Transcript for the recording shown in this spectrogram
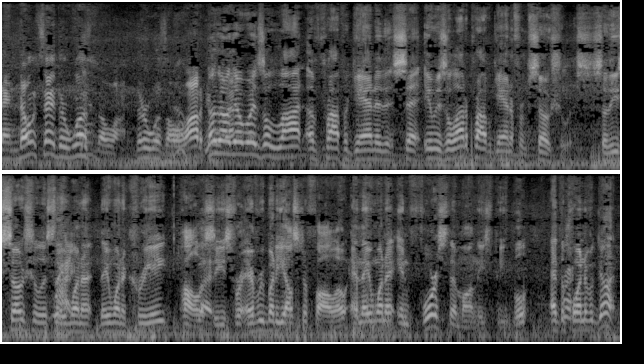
and don't say there wasn't a lot. There was a lot of No, no, that- there was a lot of propaganda that said it was a lot of propaganda from socialists. So these socialists, they want to they want to create policies for everybody else to follow, and they want to enforce them on these people at the Right. point of a gun.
